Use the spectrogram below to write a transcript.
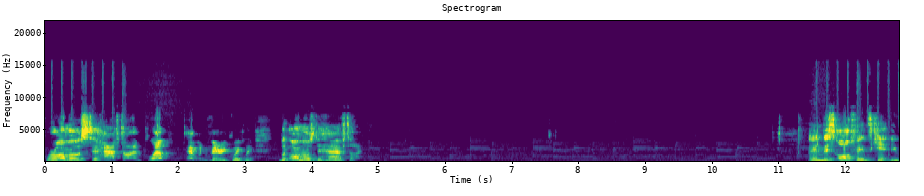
We're almost to halftime. Well, that, that went very quickly, but almost to halftime. And this offense can't do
